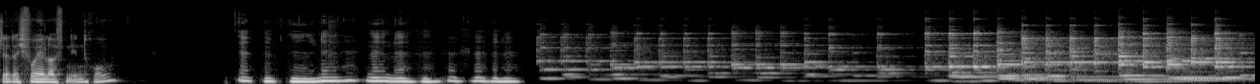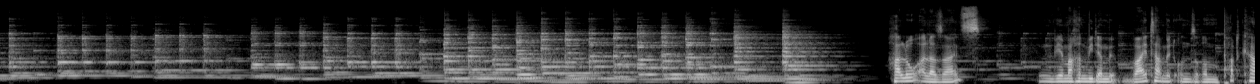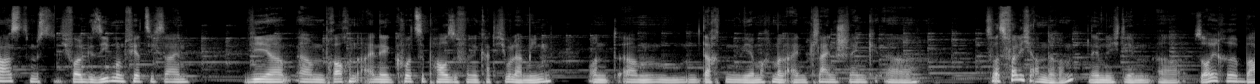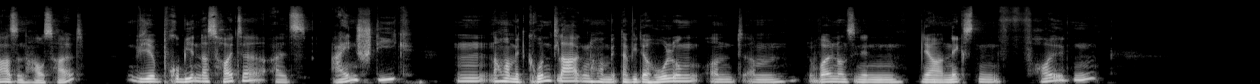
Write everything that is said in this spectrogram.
Stellt euch vor, hier läuft ein Intro. Hallo allerseits. Wir machen wieder mit, weiter mit unserem Podcast. Müsste die Folge 47 sein. Wir ähm, brauchen eine kurze Pause von den Katecholaminen und ähm, dachten, wir machen mal einen kleinen Schwenk äh, zu was völlig anderem, nämlich dem äh, Säurebasenhaushalt. Wir probieren das heute als Einstieg hm, nochmal mit Grundlagen, nochmal mit einer Wiederholung und ähm, wollen uns in den ja, nächsten Folgen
